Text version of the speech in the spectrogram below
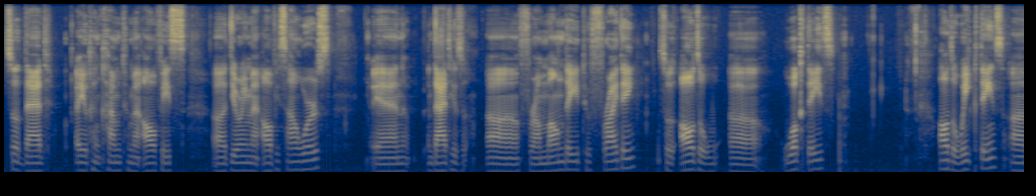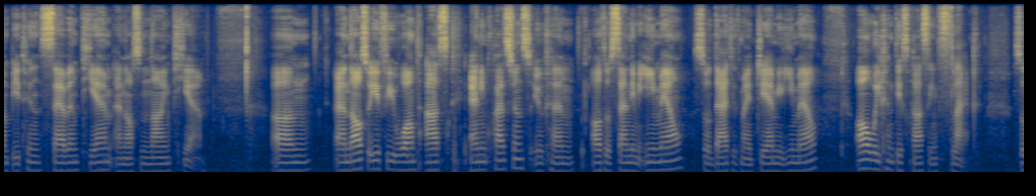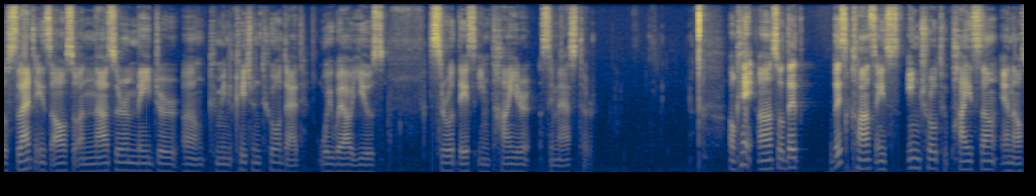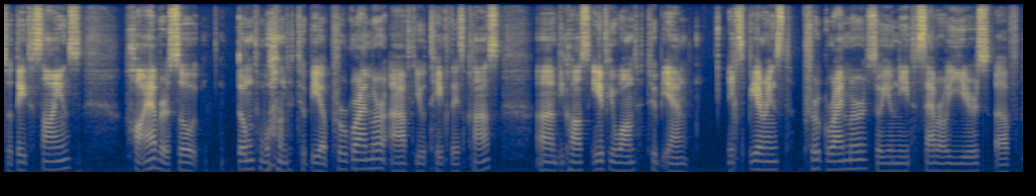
so that you can come to my office uh, during my office hours and that is uh, from Monday to Friday so all the uh, work days all the weekdays uh, between 7 p.m. and also 9 p.m. Um, and also, if you want to ask any questions, you can also send me email. So that is my GMU email, or we can discuss in Slack. So Slack is also another major um, communication tool that we will use through this entire semester. Okay, uh, so that this class is intro to Python and also data science. However, so don't want to be a programmer after you take this class uh, because if you want to be an experienced programmer, so you need several years of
